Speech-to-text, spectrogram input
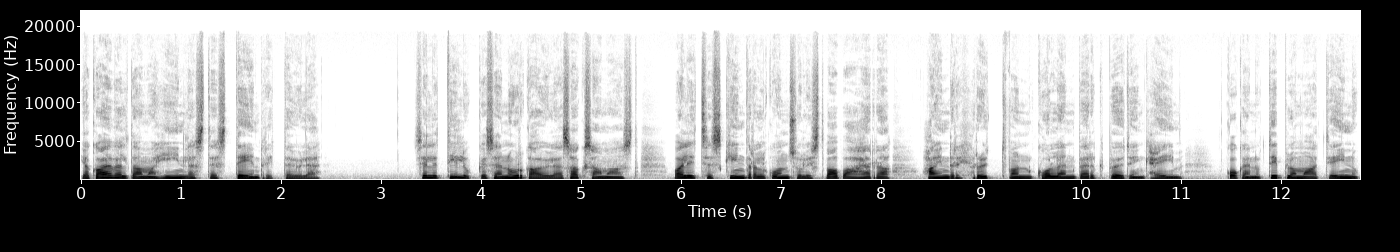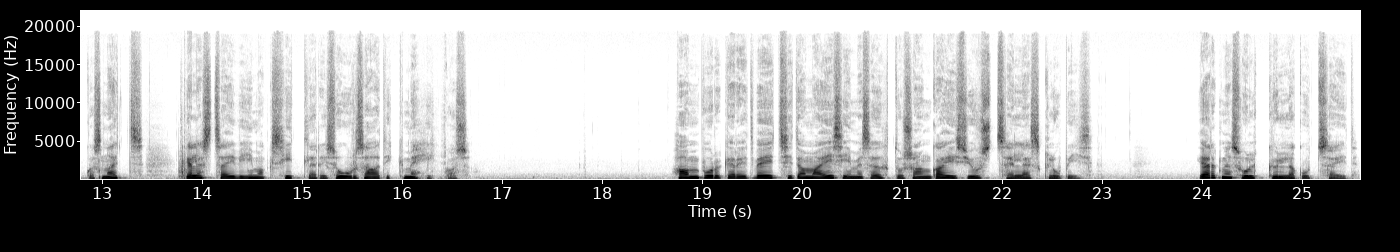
ja kaevelda oma hiinlastest teenrite üle. selle tillukese nurga üle Saksamaast valitses kindralkonsulist vabahärra Heinrich Rütt von Kollenberg-Bödingheim, kogenud diplomaat ja innukas nats, kellest sai viimaks Hitleri suursaadik Mehhikos. Hamburgerid veetsid oma esimese õhtu Shanghais just selles klubis. järgnes hulk küllakutseid.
